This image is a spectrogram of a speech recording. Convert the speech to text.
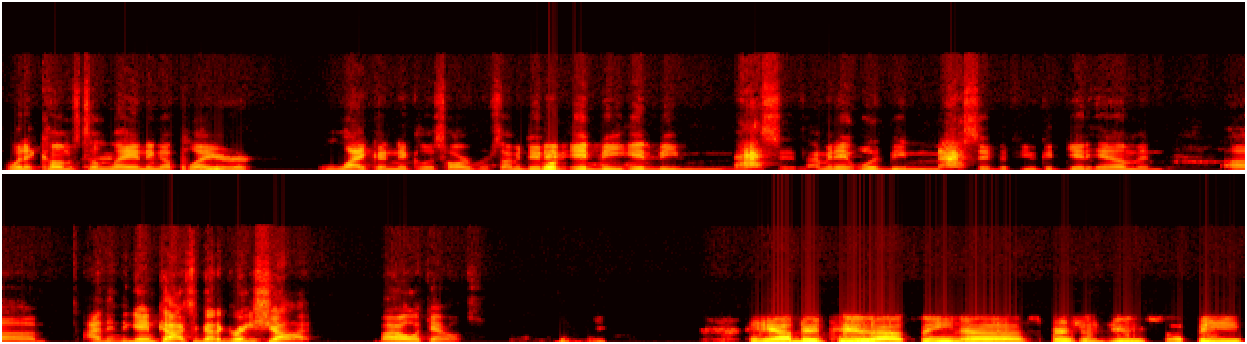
when it comes to landing a player like a Nyckoles Harbor. So, I mean, dude, it, would be it'd be massive. I mean, it would be massive if you could get him, and uh, I think the Gamecocks have got a great shot by all accounts. Yeah, I do too. I've seen uh, Spencer Juice will be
